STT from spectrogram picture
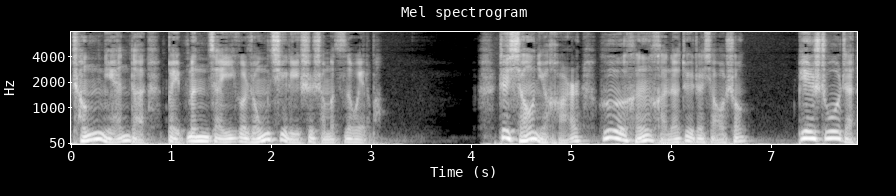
成年的被闷在一个容器里是什么滋味了吧？这小女孩恶狠狠的对着小双，边说着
